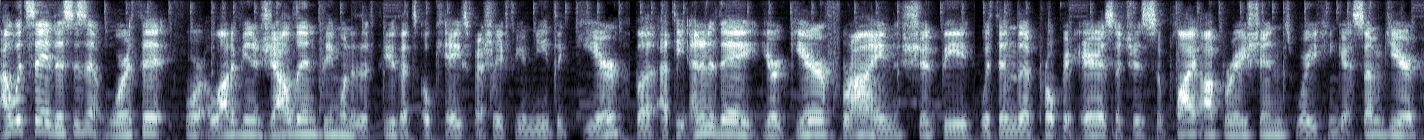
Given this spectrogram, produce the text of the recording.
I would say this isn't worth it for a lot of units. Xiaolin being one of the few that's okay, especially if you need the gear. But at the end of the day, your gear grind should be within the appropriate areas such as supply operations where you can get some gear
